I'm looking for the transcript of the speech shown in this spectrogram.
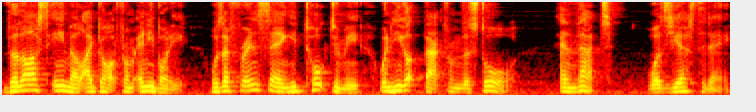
The last email I got from anybody was a friend saying he'd talked to me when he got back from the store, and that was yesterday.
